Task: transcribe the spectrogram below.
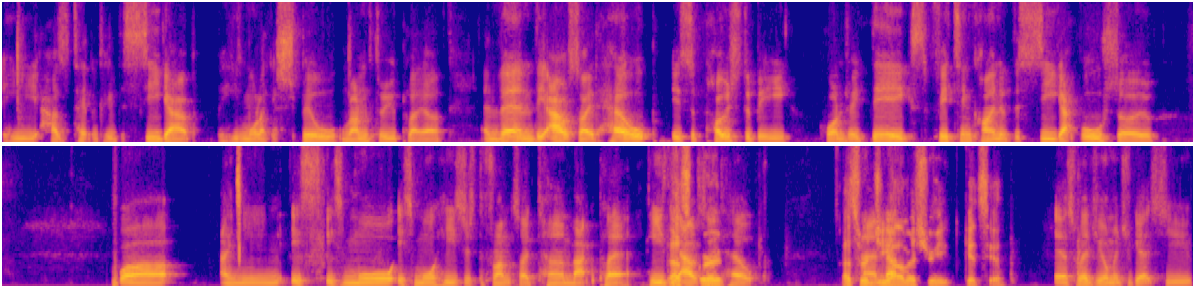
he has technically the C gap, but he's more like a spill run through player. And then the outside help is supposed to be Quandre Diggs, fitting kind of the C gap also. But I mean, it's it's more it's more he's just the front side turn back player. He's the That's outside where- help. That's where and that- geometry gets you. That's where geometry gets you,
